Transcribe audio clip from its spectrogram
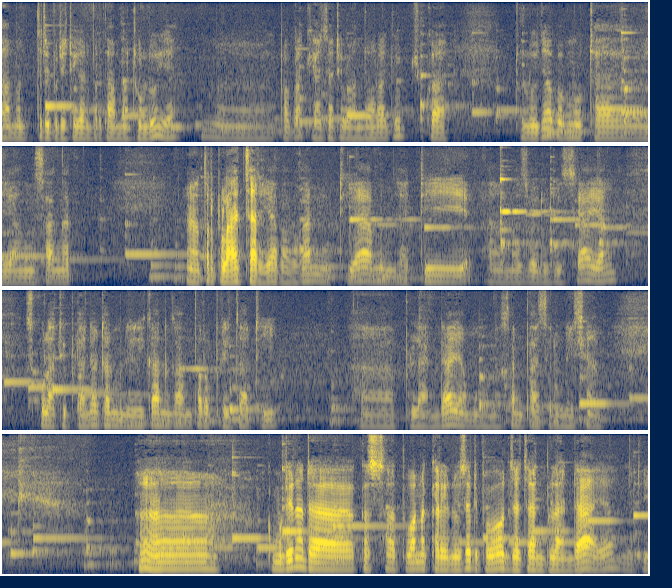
uh, Menteri Pendidikan pertama dulu ya. Uh, Bapak Ki Hajar Dewantara itu juga dulunya pemuda yang sangat uh, terpelajar ya. Bahkan dia menjadi uh, mahasiswa Indonesia yang sekolah di Belanda dan mendirikan kantor berita di uh, Belanda yang menggunakan bahasa Indonesia. Uh, kemudian ada kesatuan negara Indonesia di bawah penjajahan Belanda ya. Jadi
